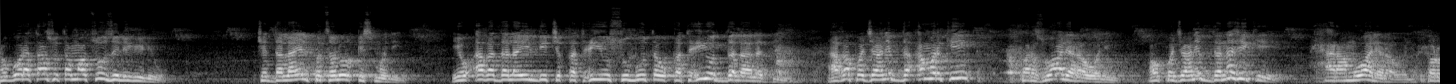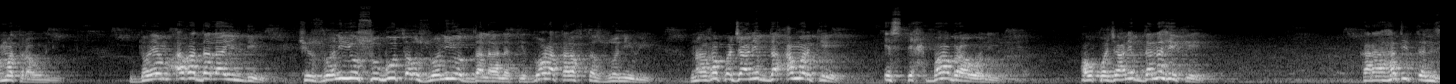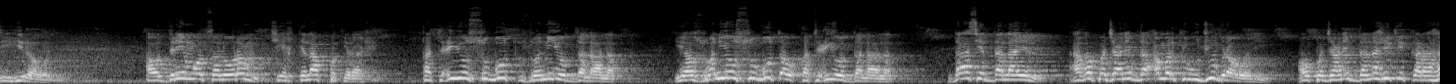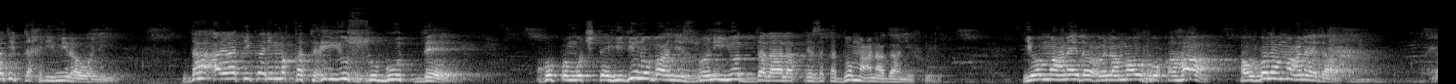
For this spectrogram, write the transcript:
نو ګوره تاسو ته ما څو ځلې ویلي وو چې دلایل په څلور قسمه دي یو هغه دلایل دي چې قطعي او ثبوت او قطعي دلالت دي هغه په جانب د امر کې فرضواله راولي او په جانب د نهي کې حرامواله راولي حرمت راولي دویم هغه دلایل دي چې ځونی او ثبوت او ځونی او دلالت دوه طرف ته ځونی وي نو هغه په جانب د امر کې استحباب راولي او په جانب د نهي کې کراهت تنزیهی راولي او درې مو څلورم چې اختلاف پکې راشي قطعی ثبوت ځونی دلالت یا ځونی ثبوت او قطعی دلالت دا سه دلایل هغه په جانب د امر کې وجوب راولي او په جانب د نهي کې کراهت تحریمی راولي دا آیات کریمه قطعی ثبوت ده خو په مجتهدینو باندې ځونی یو دلالت دی ځکه دوه معناګانې شوې یو معنی د علما او فقها او بل معنی دا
